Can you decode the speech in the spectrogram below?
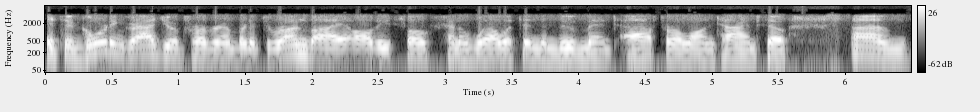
it's a Gordon graduate program, but it's run by all these folks kind of well within the movement uh, for a long time. So, um,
